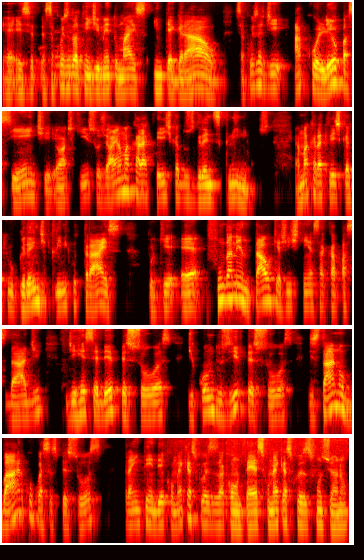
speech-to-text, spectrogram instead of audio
É, esse, essa coisa do atendimento mais integral, essa coisa de acolher o paciente, eu acho que isso já é uma característica dos grandes clínicos. É uma característica que o grande clínico traz, porque é fundamental que a gente tenha essa capacidade de receber pessoas, de conduzir pessoas, de estar no barco com essas pessoas para entender como é que as coisas acontecem, como é que as coisas funcionam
